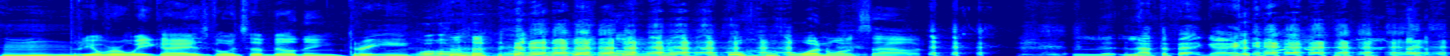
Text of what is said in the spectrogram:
Mm. three overweight guys go into the building. Three. Whoa, whoa, whoa, whoa. One walks out. Li- li- Not the fat guy.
